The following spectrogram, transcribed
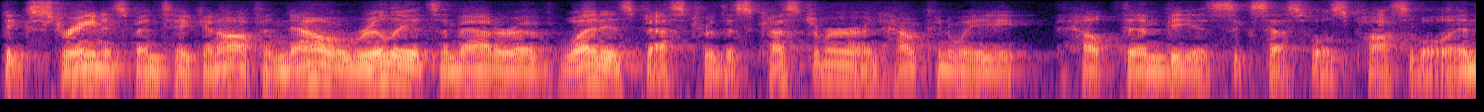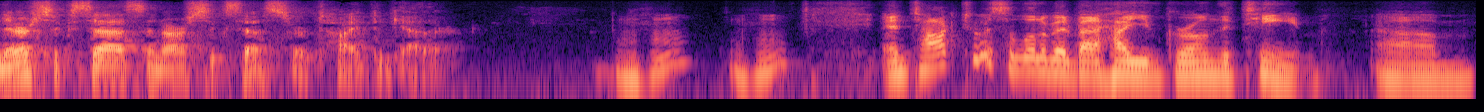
big strain has been taken off. And now really it's a matter of what is best for this customer and how can we help them be as successful as possible. And their success and our success are tied together. Mm-hmm, mm-hmm. And talk to us a little bit about how you've grown the team. Um,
